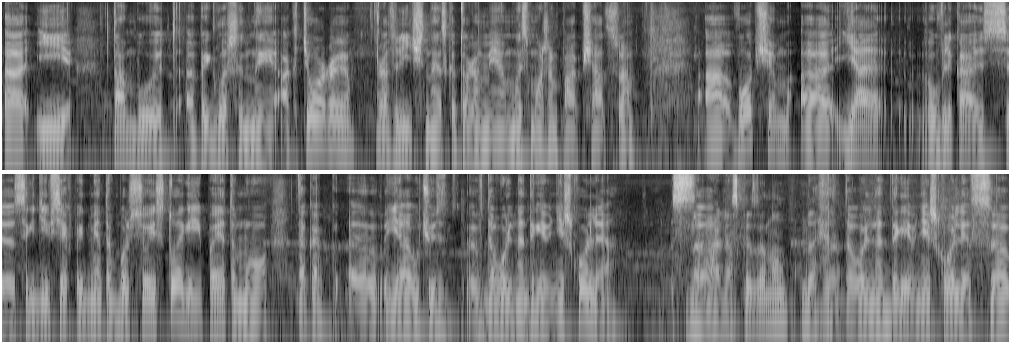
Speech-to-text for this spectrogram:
э, и там будут э, приглашены актеры различные, с которыми мы сможем пообщаться. А, в общем, э, я увлекаюсь среди всех предметов больше всего историей, поэтому, так как я учусь в довольно древней школе, с Нормально сказанул. Да, да. довольно древней школе с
